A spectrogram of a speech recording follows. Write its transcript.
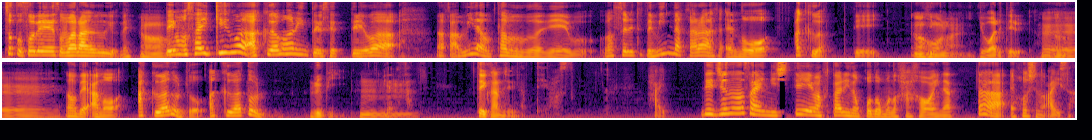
ちょっとそれ、笑うよね。でも最近はアクアマリンという設定は、なんかみんな多分ね、忘れてて、みんなから、あの、アクアってあそうなんや呼ばれてる。へうんえなので、あの、アクアと、アクアとルビー。うんみたいな感じ。という感じになっています。はい。で、17歳にして、まあ、2人の子供の母親になったえ星野愛さん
